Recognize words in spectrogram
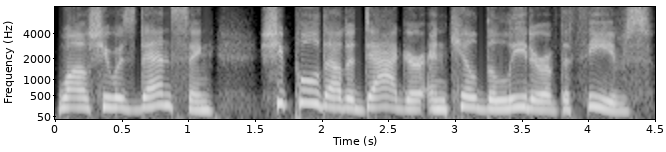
While she was dancing, she pulled out a dagger and killed the leader of the thieves.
